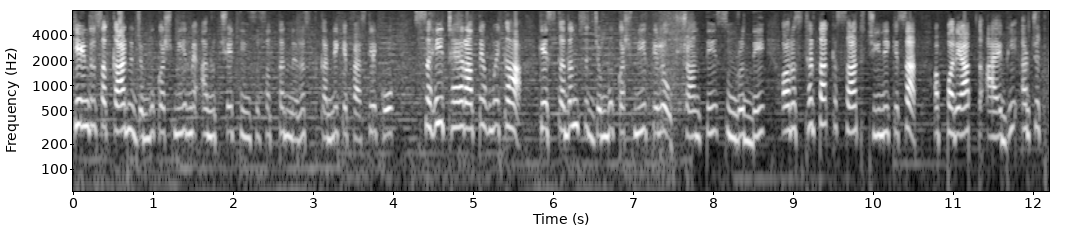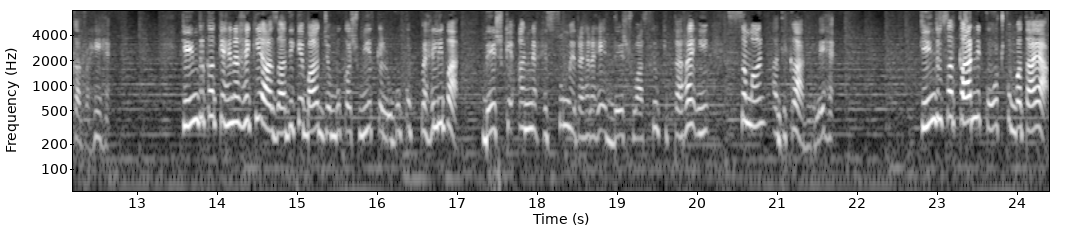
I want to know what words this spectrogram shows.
केंद्र सरकार ने जम्मू कश्मीर में अनुच्छेद 370 निरस्त करने के फैसले को सही ठहराते हुए कहा कि इस कदम से जम्मू कश्मीर के लोग शांति, समृद्धि और स्थिरता के साथ जीने के साथ अब पर्याप्त आय भी अर्जित कर रहे हैं। केंद्र का कहना है कि आज़ादी के बाद जम्मू कश्मीर के लोगों को पहली बार देश के अन्य हिस्सों में रह रहे देशवासियों की तरह ही समान अधिकार मिले हैं। केंद्र सरकार ने कोर्ट को बताया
